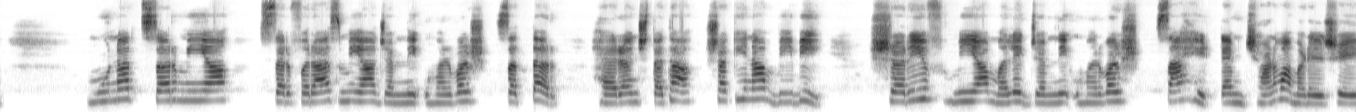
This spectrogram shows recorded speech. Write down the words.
મુનત્સર મિયા, સરફરાઝ મિયા જેમની ઉંમર વર્ષ સત્તર, હેરંજ તથા શકીના બીબી, શરીફ મિયા મલેક જેમની ઉંમર વર્ષ સાહીઠ તેમ જાણવા મળે છે.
